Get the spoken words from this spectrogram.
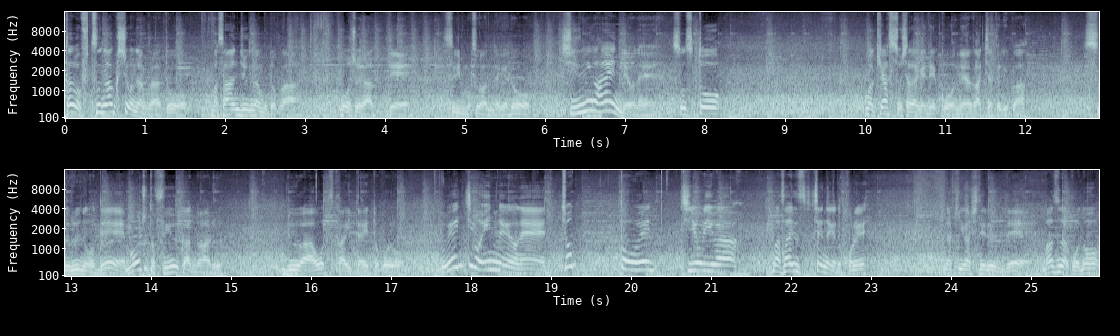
例えば普通のアクションなんかだと、まあ、30g とかもうちょいあってスリムもそうなんだけど沈みが早いんだよね。そうすると、まあ、キャストしただけでこう根上がっちゃったりとかするのでもうちょっと浮遊感のあるルアーを使いたいところ。ウェッジもいいんだけどね。ちょっとウェッジよりは、まあ、サイズちっちゃいんだけどこれ。な気がしてるんでまずはこの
